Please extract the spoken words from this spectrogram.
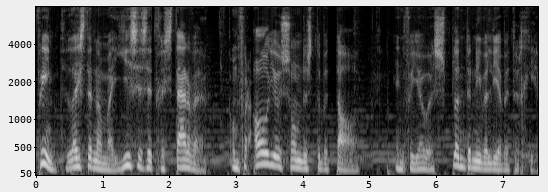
Vriend, luister na my. Jesus het gesterwe om vir al jou sondes te betaal en vir jou 'n splinternuwe lewe te gee.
